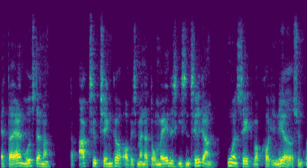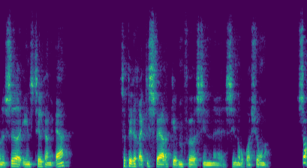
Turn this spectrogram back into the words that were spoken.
at der er en modstander, der aktivt tænker, og hvis man er dogmatisk i sin tilgang, uanset hvor koordineret og synkroniseret ens tilgang er, så bliver det rigtig svært at gennemføre sine, øh, sine operationer. Så,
